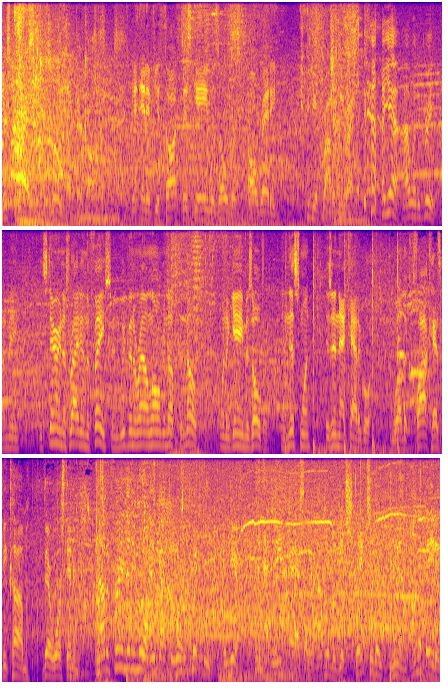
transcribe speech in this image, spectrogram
His passing has really helped their cause. And, and if you thought this game was over already, you're probably right. yeah, I would agree. I mean, it's staring us right in the face, and we've been around long enough to know when a game is over. And this one is in that category. Well, the clock has become their worst enemy. Not a friend anymore. They've got to work quickly from here. And that lead pass allowed him to get straight to the rim unabated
